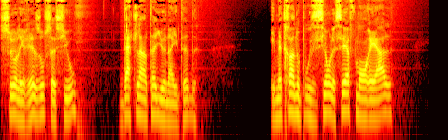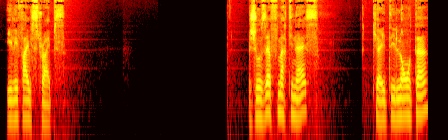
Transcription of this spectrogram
sur les réseaux sociaux d'Atlanta United et mettra en opposition le CF Montréal et les Five Stripes. Joseph Martinez, qui a été longtemps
